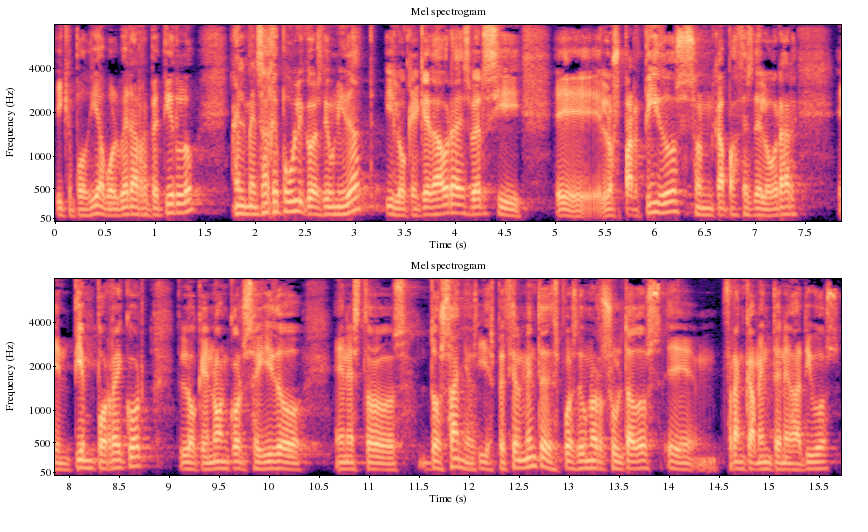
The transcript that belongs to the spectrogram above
y que podía volver a repetirlo. El mensaje público es de unidad y lo que queda ahora es ver si eh, los partidos son capaces de lograr en tiempo récord lo que no han conseguido en estos dos años y especialmente después de unos resultados eh, francamente negativos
